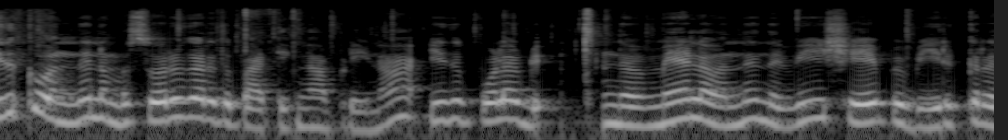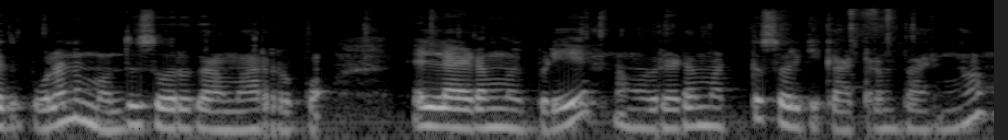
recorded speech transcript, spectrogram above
இதுக்கு வந்து நம்ம சொருகிறது பார்த்திங்க அப்படின்னா இது போல் இப்படி இந்த மேலே வந்து இந்த வி ஷேப் இப்படி இருக்கிறது போல் நம்ம வந்து சொருகிற மாதிரி இருக்கும். எல்லா இடமும் இப்படி நான் ஒரு இடம் மட்டும் சொருக்கி காட்டுறேன் பாருங்கள்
